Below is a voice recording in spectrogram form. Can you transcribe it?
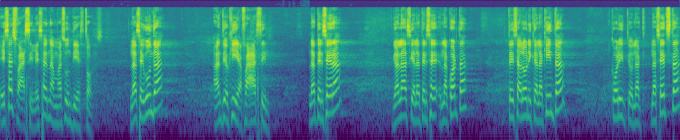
esa es fácil, esa es nada más un 10 todos. La segunda, Antioquía, fácil. La tercera, Galacia. La, tercera, la cuarta, Tesalónica. La quinta, Corintio. La, la sexta,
